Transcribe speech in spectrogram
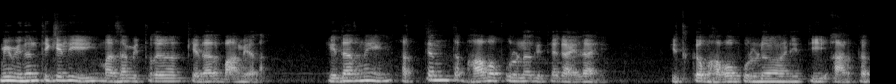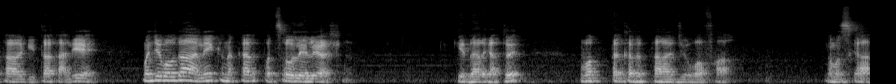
मी विनंती केली माझा मित्र केदार बाम याला. केदारने अत्यंत भावपूर्णरित्या गायलं आहे. इतकं भावपूर्ण आणि ती आर्तता गीतात आली आहे. म्हणजे बहुधा अनेक नकार पचवलेले असणार. केदार गातोय. वक्त करता जो वफा. नमस्कार.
